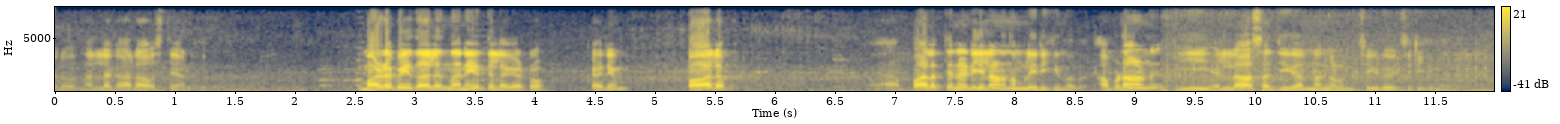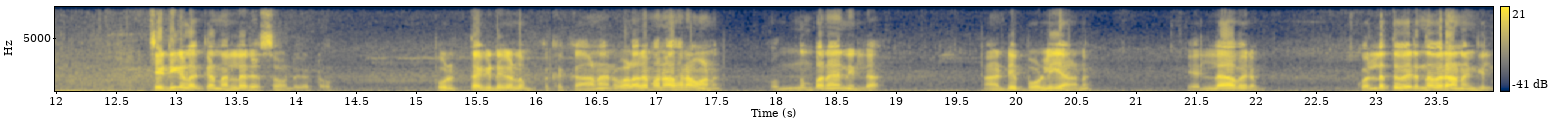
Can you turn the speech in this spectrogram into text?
ഒരു നല്ല കാലാവസ്ഥയാണ്. മഴ പെയ്താലും നനയത്തില്ല കേട്ടോ. കാര്യം പാലം പാലത്തിനടിയിലാണ് നമ്മൾ ഇരിക്കുന്നത്. അവിടാണ് ഈ എല്ലാ സജ്ജീകരണങ്ങളും ചെയ്തു വെച്ചിരിക്കുന്നത്. ചെടികളൊക്കെ നല്ല രസമുണ്ട് കേട്ടോ. പുൽത്തകിടുകളും ഒക്കെ കാണാൻ വളരെ മനോഹരമാണ്. ഒന്നും പറയാനില്ല. അടിപൊളിയാണ്. എല്ലാവരും കൊല്ലത്ത് വരുന്നവരാണെങ്കിൽ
